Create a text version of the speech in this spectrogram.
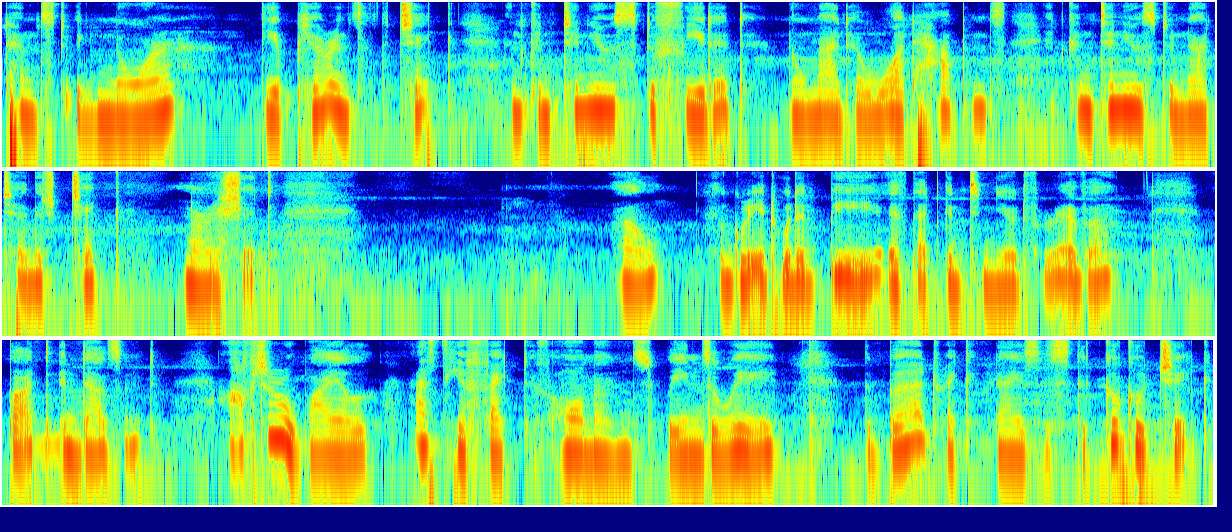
tends to ignore the appearance of the chick and continues to feed it no matter what happens. It continues to nurture the chick, nourish it. Well, how great would it be if that continued forever? But it doesn't. After a while, as the effect of hormones wanes away, the bird recognizes the cuckoo chick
